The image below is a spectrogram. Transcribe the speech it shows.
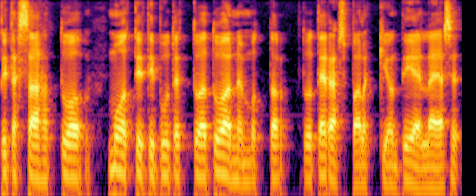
pitäisi saada tuo muotti tiputettua tuonne, mutta tuo teräspalkki on tiellä ja se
